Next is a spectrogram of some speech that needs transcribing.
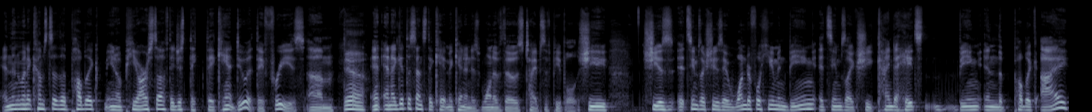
And then when it comes to the public, you know, PR stuff, they just they, they can't do it. They freeze. Um, Yeah. and and I get the sense that Kate McKinnon is one of those types of people. She she is it seems like she is a wonderful human being. It seems like she kind of hates being in the public eye.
